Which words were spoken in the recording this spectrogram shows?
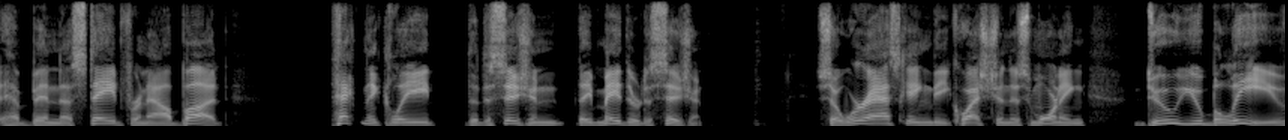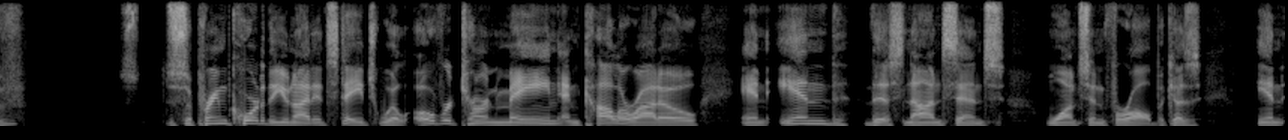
have been uh, stayed for now, but technically the decision they've made their decision. So we're asking the question this morning: Do you believe the Supreme Court of the United States will overturn Maine and Colorado and end this nonsense once and for all? Because in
